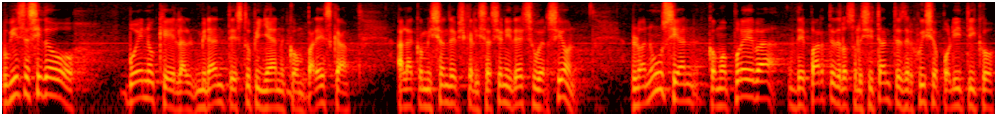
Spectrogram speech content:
hubiese sido bueno que el almirante Estupiñán comparezca a la Comisión de Fiscalización y de su versión. Lo anuncian como prueba de parte de los solicitantes del juicio político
